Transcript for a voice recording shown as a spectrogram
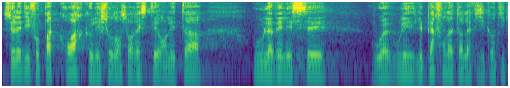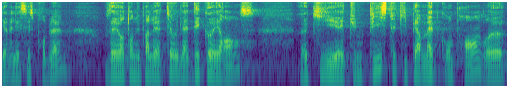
Cela dit, il ne faut pas croire que les choses en soient restées en l'état où l'avait laissé, où les, pères fondateurs de la physique quantique avaient laissé ce problème. Vous avez entendu parler de la théorie de la décohérence, euh, qui est une piste qui permet de comprendre euh,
